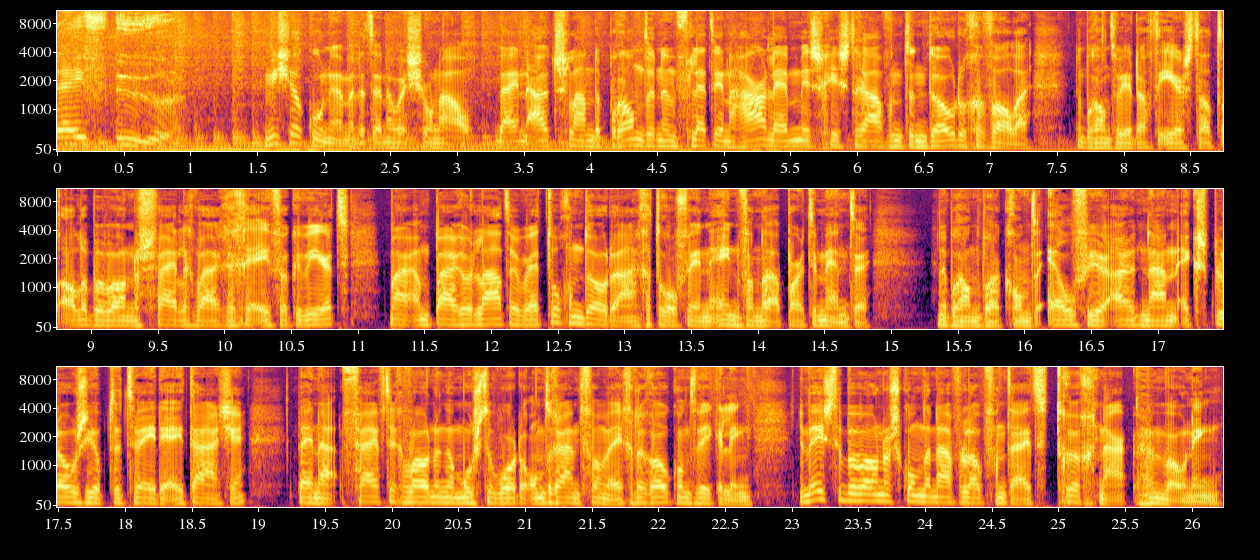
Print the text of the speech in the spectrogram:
5 uur. Michel Koenen met het NOS-journaal. Bij een uitslaande brand in een flat in Haarlem is gisteravond een dode gevallen. De brandweer dacht eerst dat alle bewoners veilig waren geëvacueerd... maar een paar uur later werd toch een dode aangetroffen in een van de appartementen. De brand brak rond 11 uur uit na een explosie op de tweede etage. Bijna 50 woningen moesten worden ontruimd vanwege de rookontwikkeling. De meeste bewoners konden na verloop van tijd terug naar hun woning.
